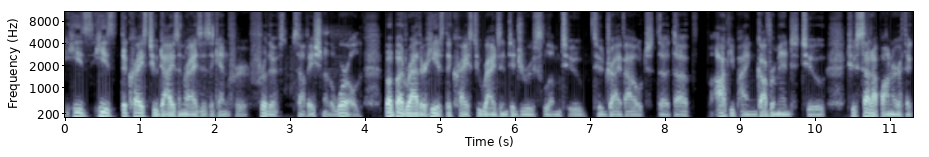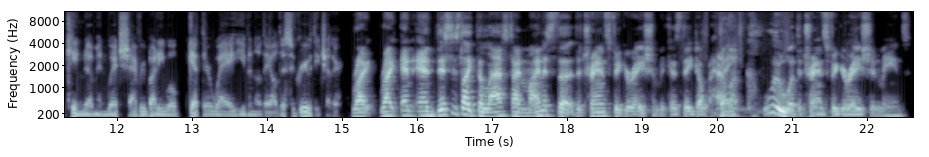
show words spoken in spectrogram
he's he's the Christ who dies and rises again for for the salvation of the world, but but rather he is the Christ who rides into Jerusalem to to drive out the the occupying government to to set up on earth a kingdom in which everybody will get their way even though they all disagree with each other Right, right, and and this is like the last time, minus the the transfiguration, because they don't have Right. a clue what the transfiguration means.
